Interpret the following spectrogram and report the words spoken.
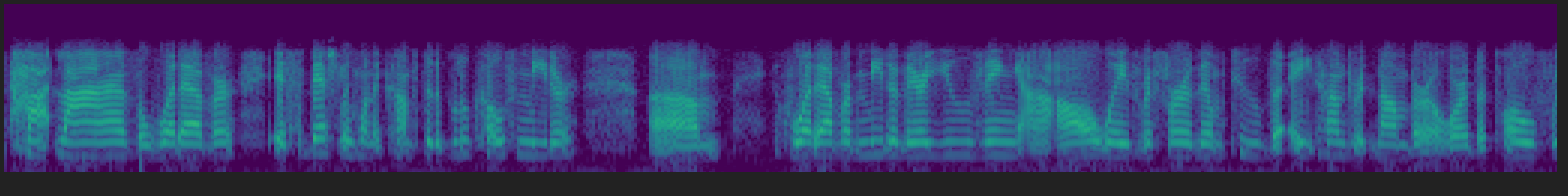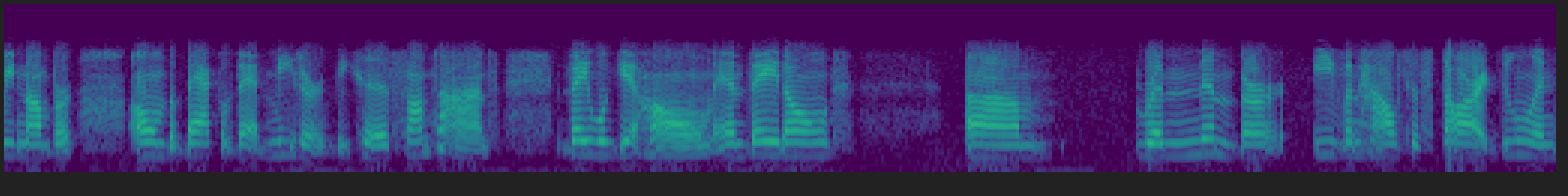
hotlines or whatever, especially when it comes to the glucose meter. Um, whatever meter they're using, I always refer them to the 800 number or the toll free number on the back of that meter because sometimes they will get home and they don't um, remember even how to start doing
